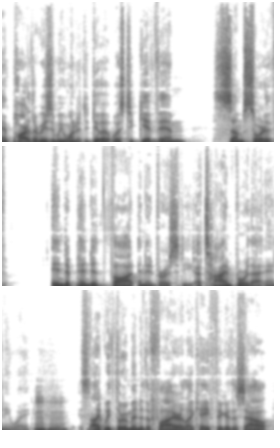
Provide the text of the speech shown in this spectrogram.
and part of the reason we wanted to do it was to give them some sort of independent thought and adversity, a time for that anyway. Mm-hmm. It's not like we threw them into the fire, like, hey, figure this out.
